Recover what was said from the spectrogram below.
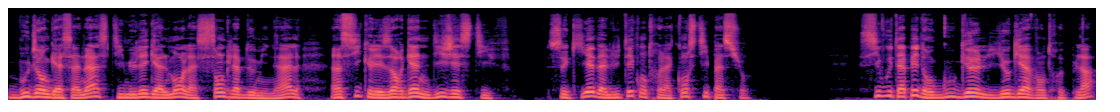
Bhujangasana stimule également la sangle abdominale ainsi que les organes digestifs, ce qui aide à lutter contre la constipation. Si vous tapez dans Google Yoga ventre plat,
